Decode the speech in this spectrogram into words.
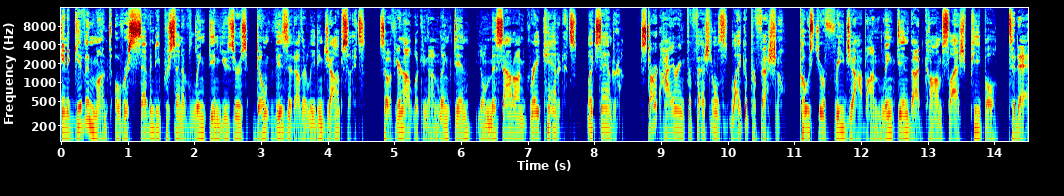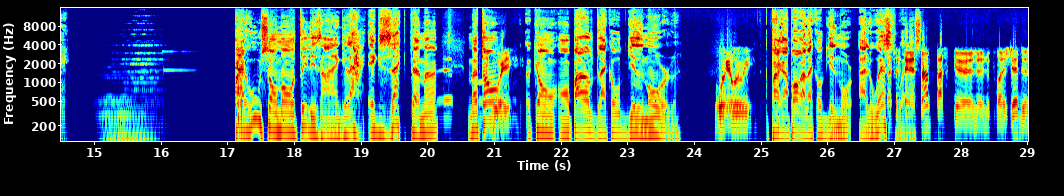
In a given month, over 70% of LinkedIn users don't visit other leading job sites. So if you're not looking on LinkedIn, you'll miss out on great candidates like Sandra. Start hiring professionals like a professional. Post your free job on linkedin.com/people slash people today. Par où sont montés les Anglais exactement? Mettons Oui. qu'on on parle de la côte Gilmore, là, Oui, oui, oui. Par rapport à la côte Gilmore. À Ben, l'ouest c'est ou à l'est? intéressant parce que le, le projet de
